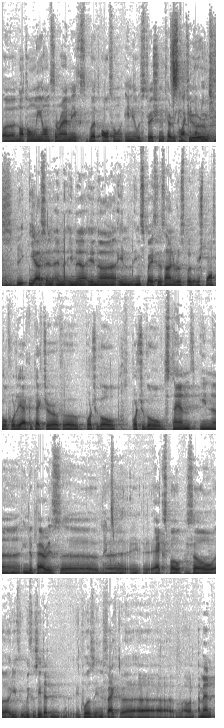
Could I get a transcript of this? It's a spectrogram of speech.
uh, not only on ceramics but also in illustration, like caricature. Vinci. Yes, and, and in, uh, in, uh, in, in space design, resp- responsible for the architecture of uh, Portugal. Portugal stands in uh, in the Paris uh, Expo. uh, Expo. So uh, you, we could see that it was in fact a man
